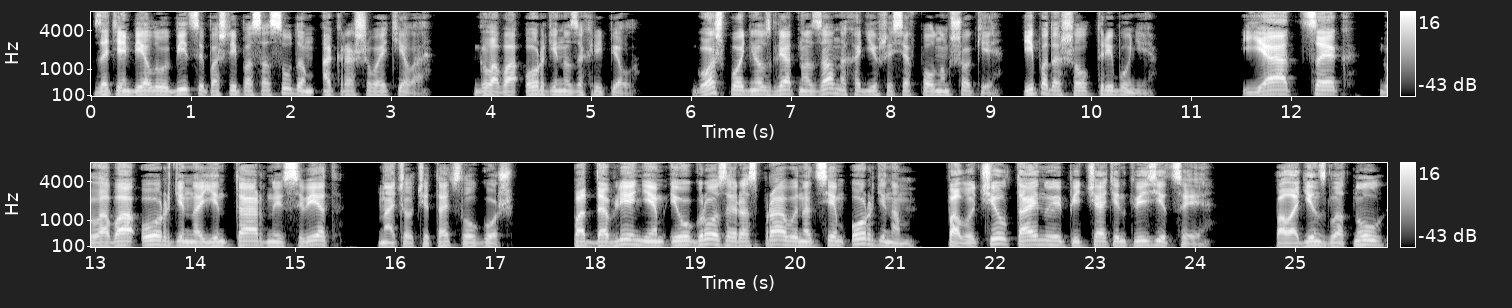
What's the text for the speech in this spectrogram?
Затем белые убийцы пошли по сосудам, окрашивая тело. Глава ордена захрипел. Гош поднял взгляд на зал, находившийся в полном шоке, и подошел к трибуне. «Я, Цек, глава ордена Янтарный Свет», — начал читать вслух Гош, «под давлением и угрозой расправы над всем орденом получил тайную печать Инквизиции». Паладин сглотнул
